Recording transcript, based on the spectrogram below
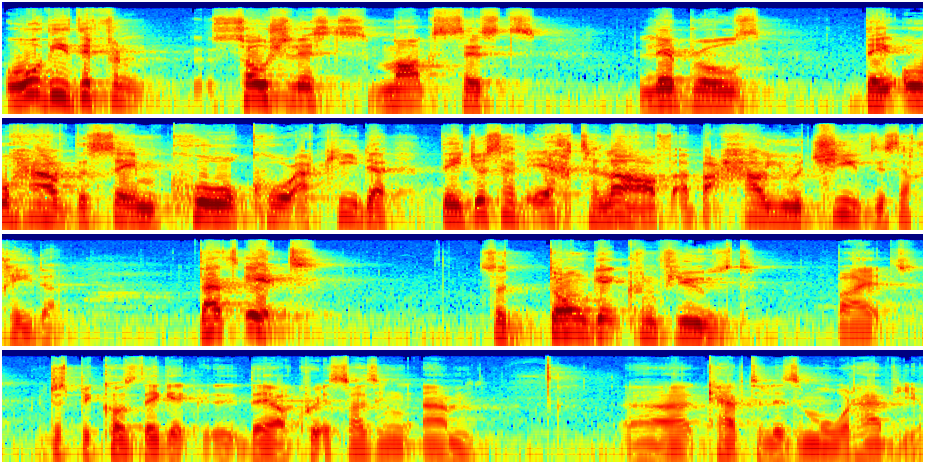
all these different socialists, Marxists, liberals, they all have the same core, core Aqidah. They just have ikhtilaf about how you achieve this Aqidah. That's it. So don't get confused by it, just because they, get, they are criticizing um, uh, capitalism or what have you.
